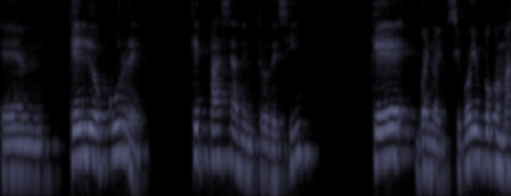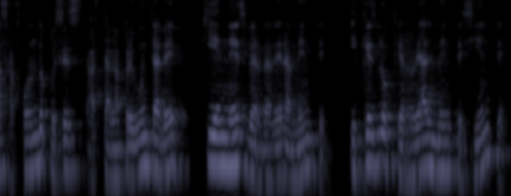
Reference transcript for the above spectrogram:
em, qué le ocurre, qué pasa dentro de sí, que, bueno, si voy un poco más a fondo, pues es hasta la pregunta de quién es verdaderamente y qué es lo que realmente siente.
